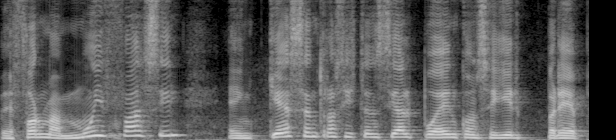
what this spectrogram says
de forma muy fácil en qué centro asistencial pueden conseguir PrEP.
